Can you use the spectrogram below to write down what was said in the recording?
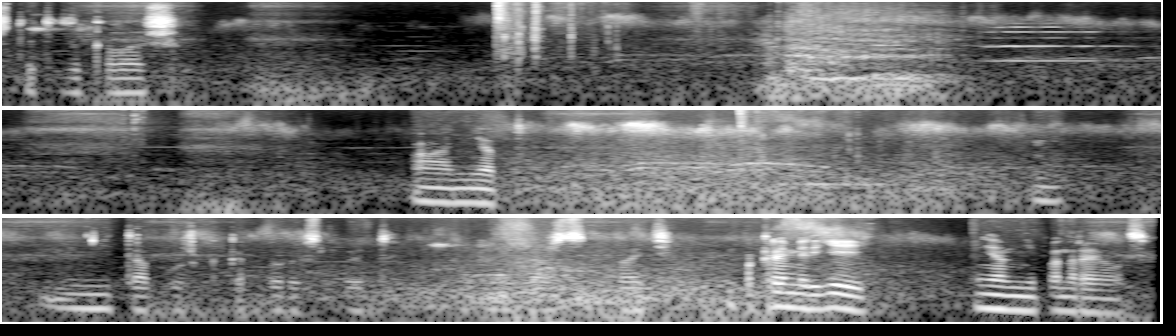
Что это за калаш? А, нет. М, Не та пушка, которую стоит, кажется, брать. Ну, по крайней мере, ей мне не понравилась.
